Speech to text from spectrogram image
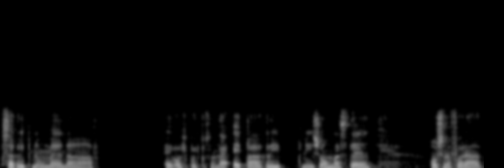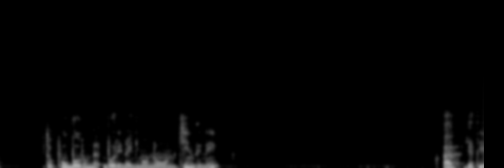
ξαγρυπνούμε, να, ε, όχι, όχι πώς να επαγρυπνιζόμαστε όσον αφορά το πού μπορούν, μπορεί να εγκυμονούν κίνδυνοι. Α, γιατί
